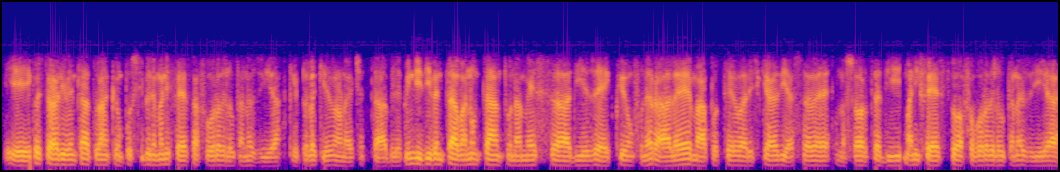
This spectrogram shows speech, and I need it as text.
e questo era diventato anche un possibile manifesto a favore dell'eutanasia, che per la Chiesa non è accettabile. Quindi diventava non tanto una messa di esequio, un funerale, ma poteva rischiare di essere una sorta di manifesto a favore dell'eutanasia.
